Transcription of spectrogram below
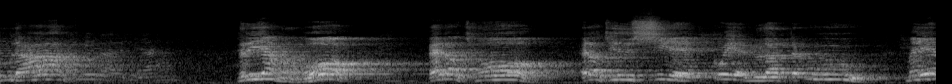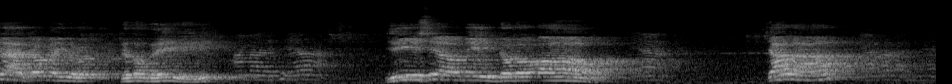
ဘူးလားမိပါဗျာသတိရမှာပေါ့အဲ့တော့ချောအဲ့တော့ကျေးဇူးရှိတဲ့ကိုယ့်ရဲ့အမျိုးသားတူ မင်းရလာအကြောင်းမကြီးတော့တော်တော်သေးမှန်ပါတယ်ဗျာရေရှင်းအောင်နေတော်တော်အောင်ဗျာကြားလားကြားပါဗျာ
